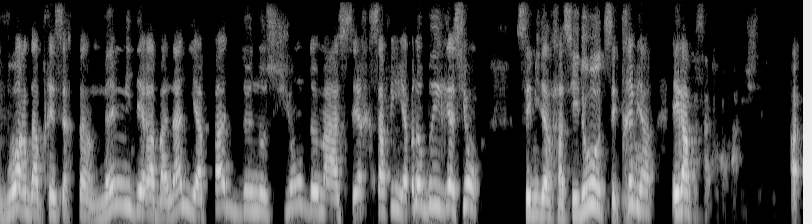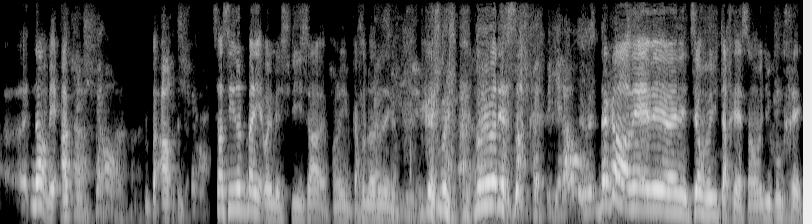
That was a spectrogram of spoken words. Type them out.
voire d'après certains, même Midera Banan, il n'y a pas de notion de Maaser Ksafim, il n'y a pas d'obligation. C'est Midera Chassidout, c'est très bien. Et là, ah, euh, non, mais après, bah, ça c'est une autre manière. Oui, mais si tu dis ça, personne ne va donner. Je ne pas dire ça. D'accord, mais, mais, mais, tu sais, on veut du tarkès, hein, on veut du concret.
